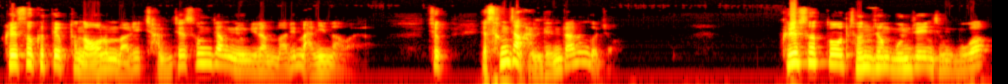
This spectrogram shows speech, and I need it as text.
그래서 그때부터 나오는 말이 잠재 성장률이란 말이 많이 나와요. 즉, 성장 안 된다는 거죠. 그래서 또 전 정 문재인 정부가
